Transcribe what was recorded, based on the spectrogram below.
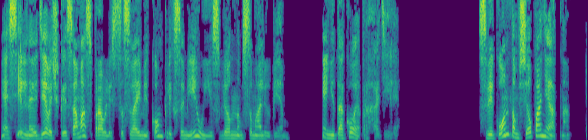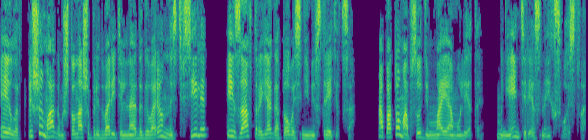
Я сильная девочка и сама справлюсь со своими комплексами и уязвленным самолюбием. И не такое проходили. С Виконтом все понятно. Эйлорд, пиши магам, что наша предварительная договоренность в силе, и завтра я готова с ними встретиться. А потом обсудим мои амулеты. Мне интересны их свойства.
